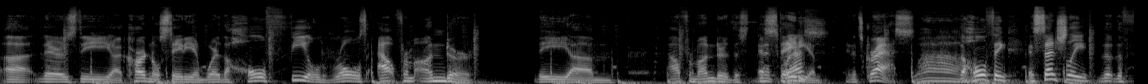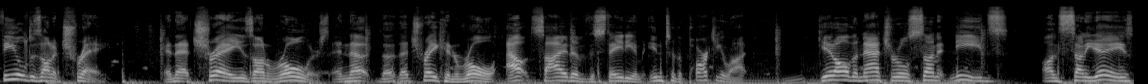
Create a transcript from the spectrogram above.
uh, there's the uh, Cardinal Stadium where the whole field rolls out from under the um, out from under the, the And stadium, grass? and it's grass. Wow. The whole thing, essentially, the, the field is on a tray, and that tray is on rollers, and that the, that tray can roll outside of the stadium into the parking lot, get all the natural sun it needs on sunny days,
